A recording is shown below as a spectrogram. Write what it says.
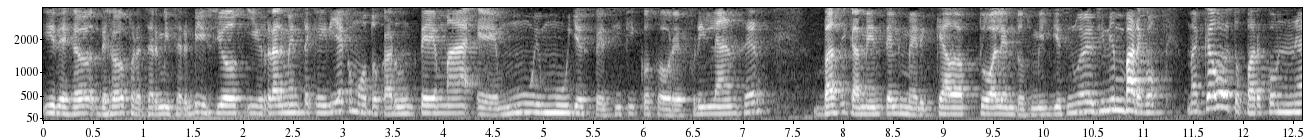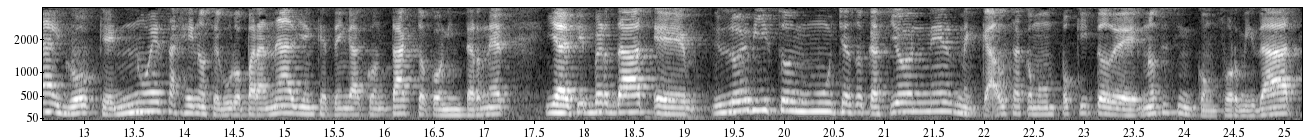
y dejé, de ofrecer mis servicios y realmente quería como tocar un tema eh, muy muy específico sobre freelancers básicamente el mercado actual en 2019. Sin embargo, me acabo de topar con algo que no es ajeno seguro para nadie que tenga contacto con Internet y a decir verdad, eh, lo he visto en muchas ocasiones, me causa como un poquito de, no sé si inconformidad,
